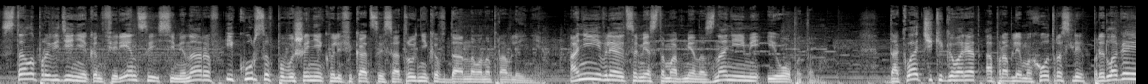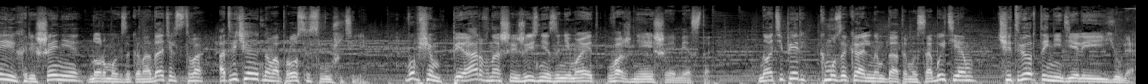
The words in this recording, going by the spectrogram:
стало проведение конференций, семинаров и курсов повышения квалификации сотрудников данного направления. Они являются местом обмена знаниями и опытом. Докладчики говорят о проблемах отрасли, предлагая их решения, нормах законодательства, отвечают на вопросы слушателей. В общем, пиар в нашей жизни занимает важнейшее место – ну а теперь к музыкальным датам и событиям четвертой недели июля.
